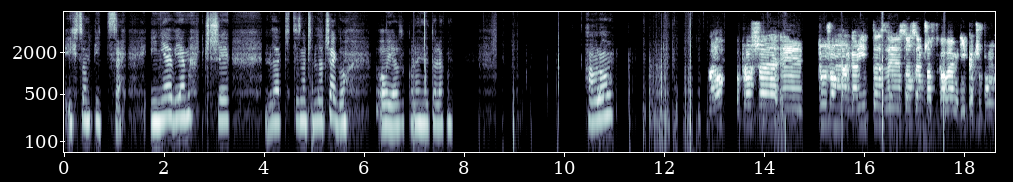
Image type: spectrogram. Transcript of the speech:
i chcą pizzę. I nie wiem, czy... Dla, to znaczy dlaczego. O Jezu, kolejny telefon. Halo? Poproszę y, dużą margaritę z sosem czosnkowym i ketchupem.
